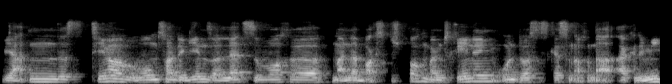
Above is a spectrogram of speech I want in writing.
Wir hatten das Thema, worum es heute gehen soll, letzte Woche mal in der Box besprochen beim Training und du hast es gestern auch in der Akademie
